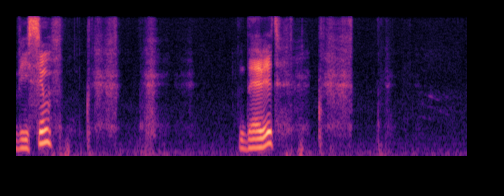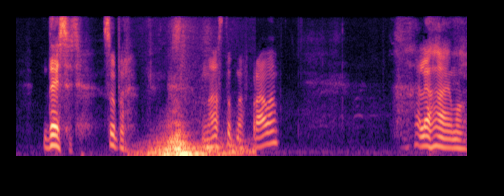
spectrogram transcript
Вісім. Дев'ять. 10. Супер. Наступна вправа. Лягаємо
